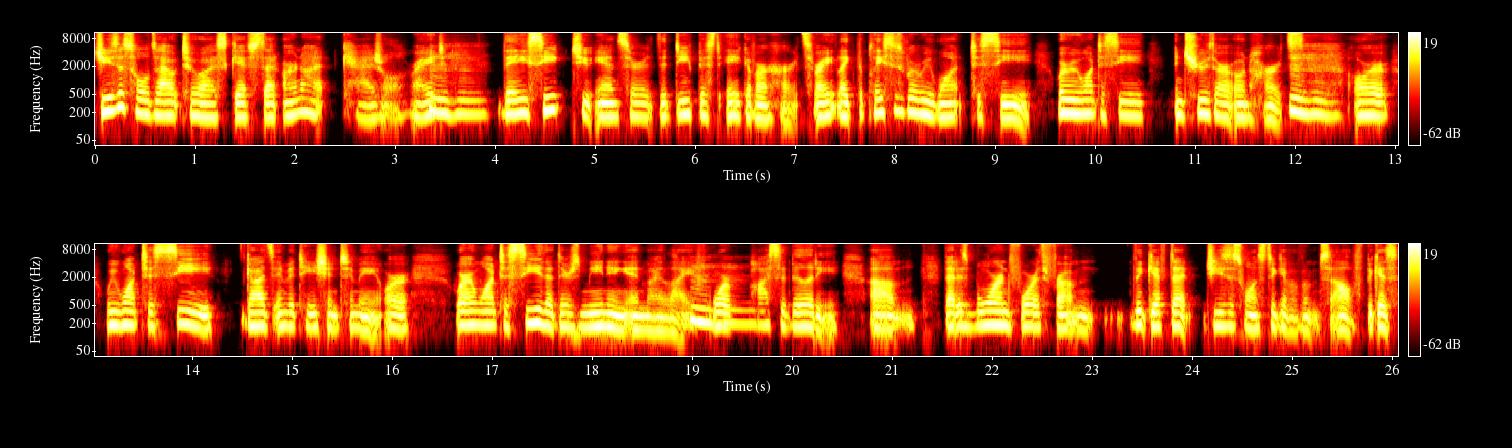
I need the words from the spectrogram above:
Jesus holds out to us gifts that are not casual, right? Mhm. They seek to answer the deepest ache of our hearts, right? Like the places where we want to see, where we want to see in truth our own hearts, Mhm. or we want to see God's invitation to me, or where I want to see that there's meaning in my life or Mhm. possibility um, that is born forth from the gift that Jesus wants to give of himself, because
